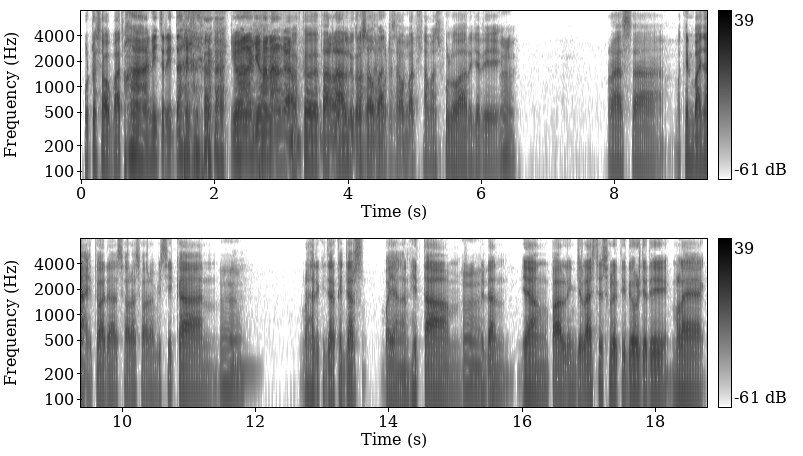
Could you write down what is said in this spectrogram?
putus obat Wah, ini cerita ini. gimana gimana Angga? waktu tahun lalu putus kalau obat. obat. putus obat selama 10 hari jadi Hmm. merasa makin banyak itu ada suara-suara bisikan, Hmm. merasa dikejar-kejar bayangan hitam Hmm. dan yang paling jelas itu sulit tidur jadi melek,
